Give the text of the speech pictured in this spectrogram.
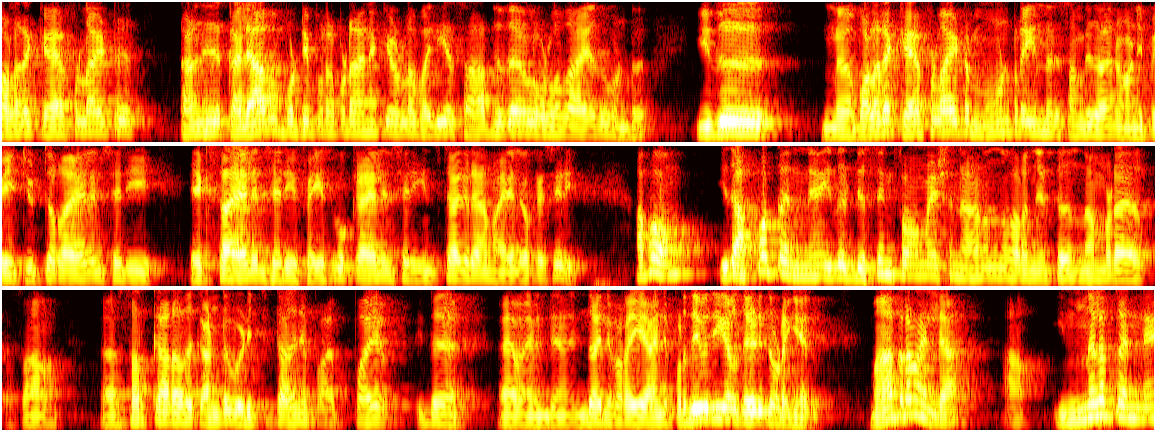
വളരെ കെയർഫുള്ളായിട്ട് കാരണം ഇത് കലാപം പൊട്ടിപ്പുറപ്പെടാനൊക്കെയുള്ള വലിയ സാധ്യതകൾ ഉള്ളതായതുകൊണ്ട് ഇത് വളരെ കെയർഫുള്ളായിട്ട് മോണിറ്റർ ചെയ്യുന്ന ഒരു സംവിധാനമാണ്. ഇപ്പോൾ ഈ ട്വിറ്റർ ആയാലും ശരി എക്സ് ആയാലും ശരി ഫേസ്ബുക്ക് ആയാലും ശരി ഇൻസ്റ്റാഗ്രാം ആയാലും ഒക്കെ ശരി. അപ്പം ഇത് അപ്പം തന്നെ ഇത് ഡിസ്ഇൻഫോർമേഷൻ ആണെന്ന് പറഞ്ഞിട്ട് നമ്മുടെ സർക്കാർ അത് കണ്ടുപിടിച്ചിട്ട് അതിന് ഇത് എന്താ പറയുക? അതിന് പ്രതിവിധികൾ തേടി തുടങ്ങിയത്. മാത്രമല്ല ഇന്നലെ തന്നെ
